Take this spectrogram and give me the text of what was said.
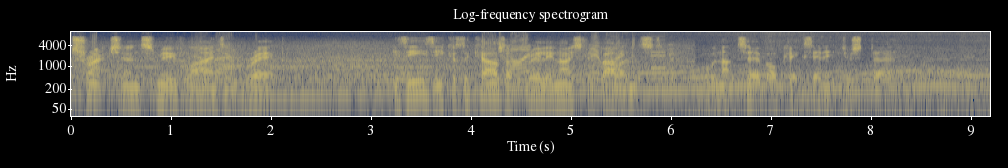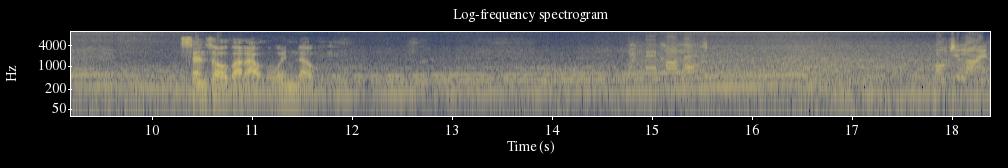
traction and smooth lines and grip is easy because the cars are really nicely balanced. But when that turbo kicks in, it just uh, sends all that out the window. Car left. Hold your line.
